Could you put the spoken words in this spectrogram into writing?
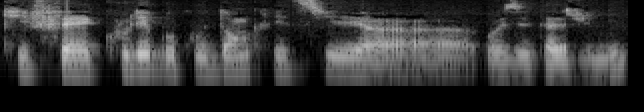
qui fait couler beaucoup d'encre ici euh, aux États-Unis.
